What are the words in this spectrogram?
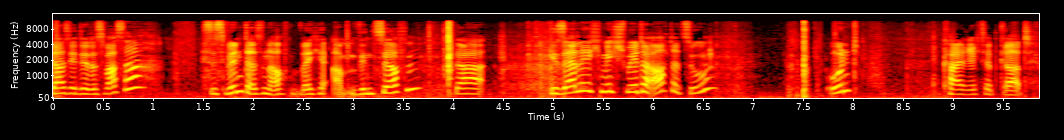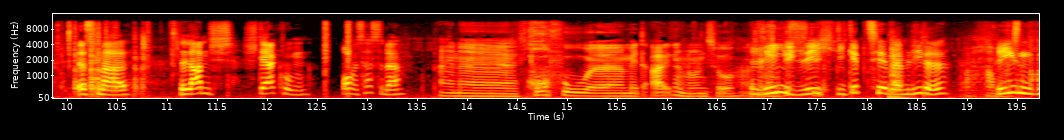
Da seht ihr das Wasser. Es ist Wind, da sind auch welche am Windsurfen. Da geselle ich mich später auch dazu. Und Kai richtet gerade erstmal Lunch, Stärkung. Oh, was hast du da? Eine Tofu äh, mit Algen und so. Also Riesig. Die gibt's hier beim Lidl. Hammer. Riesen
